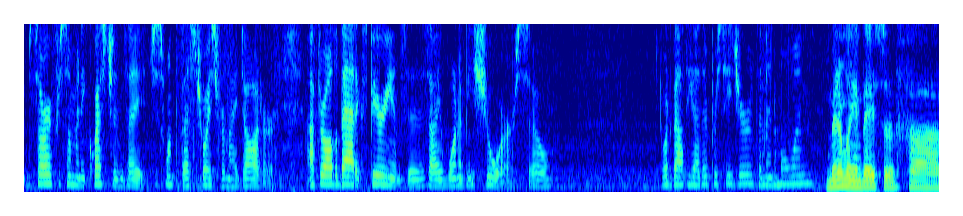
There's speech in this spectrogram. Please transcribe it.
I'm sorry for so many questions. I just want the best choice for my daughter. After all the bad experiences, I want to be sure. So, what about the other procedure, the minimal one? Minimally invasive uh,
